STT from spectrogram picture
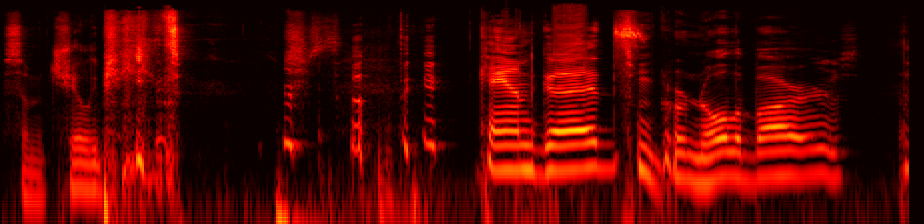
some chili beans, Canned goods. some granola bars.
